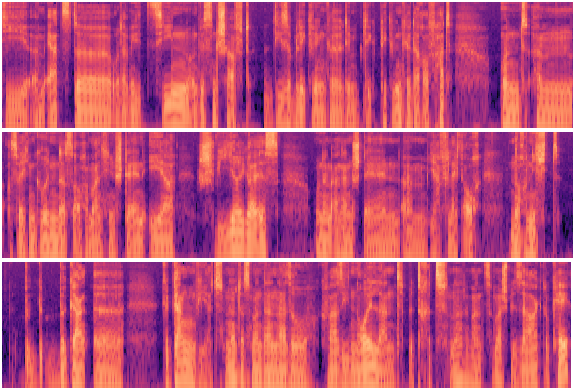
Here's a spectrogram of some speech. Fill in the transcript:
die ähm, Ärzte oder Medizin und Wissenschaft diese Blickwinkel, den Blick, Blickwinkel darauf hat und ähm, aus welchen Gründen das auch an manchen Stellen eher schwieriger ist und an anderen Stellen ähm, ja vielleicht auch noch nicht begangen. Äh, gegangen wird, ne? dass man dann also quasi Neuland betritt. Ne? Wenn man zum Beispiel sagt, okay,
